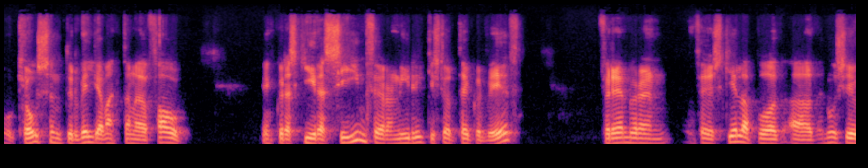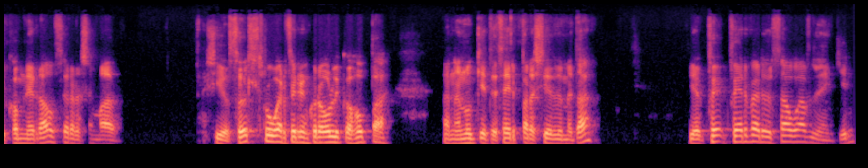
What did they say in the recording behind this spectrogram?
og kjósundur vilja vantanlega að fá einhverja skýra sín þegar hann í ríkistjórn tekur við fremur en þau skilaboð að nú séu komin í ráðferðar sem að séu þölltrúar fyrir einhverja ólíka hópa þannig að nú getur þeir bara séð um þetta. Já, hver, hver verður þá afleðingin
